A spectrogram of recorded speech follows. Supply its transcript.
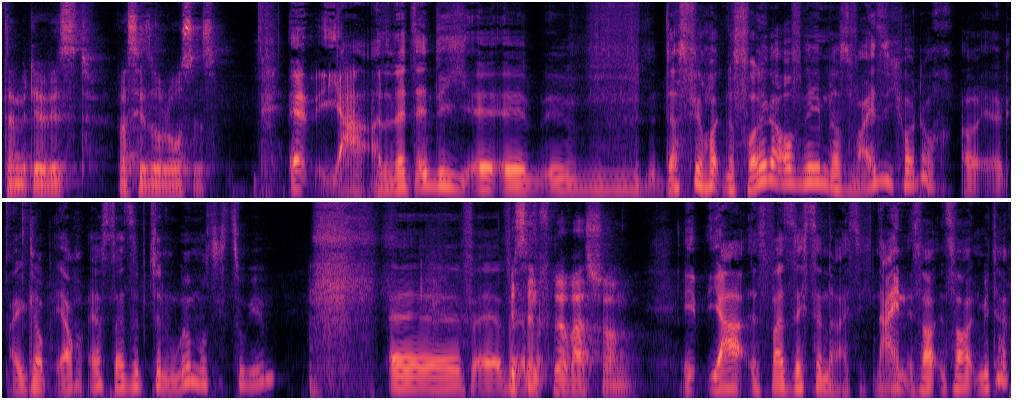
damit ihr wisst, was hier so los ist. Äh, ja, also letztendlich, äh, äh, dass wir heute eine Folge aufnehmen, das weiß ich heute auch, äh, ich glaube auch erst seit 17 Uhr, muss ich zugeben. Äh, äh, Bisschen früher war es schon. Ja, es war 16.30 Nein, es war, es war heute Mittag.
